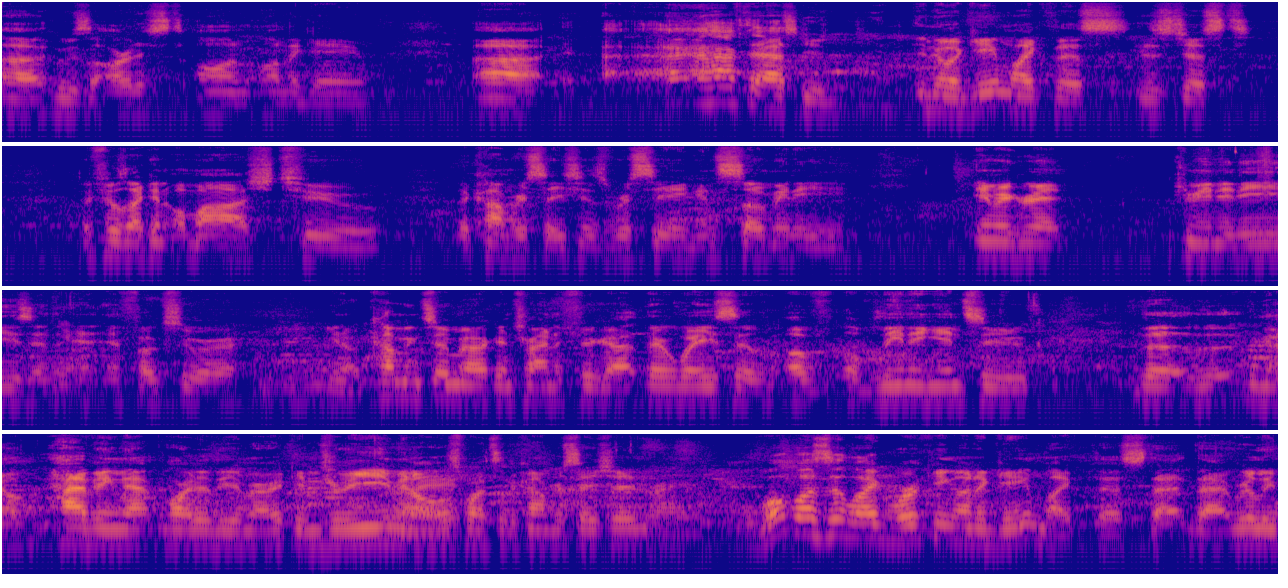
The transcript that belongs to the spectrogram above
uh, who's the artist on on the game. Uh, I, I have to ask you, you know, a game like this is just it feels like an homage to the conversations we're seeing in so many immigrant communities and, Yeah. and, and folks who are, you know, coming to America and trying to figure out their ways of, of, of leaning into the, the, you know, having that part of the American dream and all those parts of the conversation. Right. What was it like working on a game like this that, that really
